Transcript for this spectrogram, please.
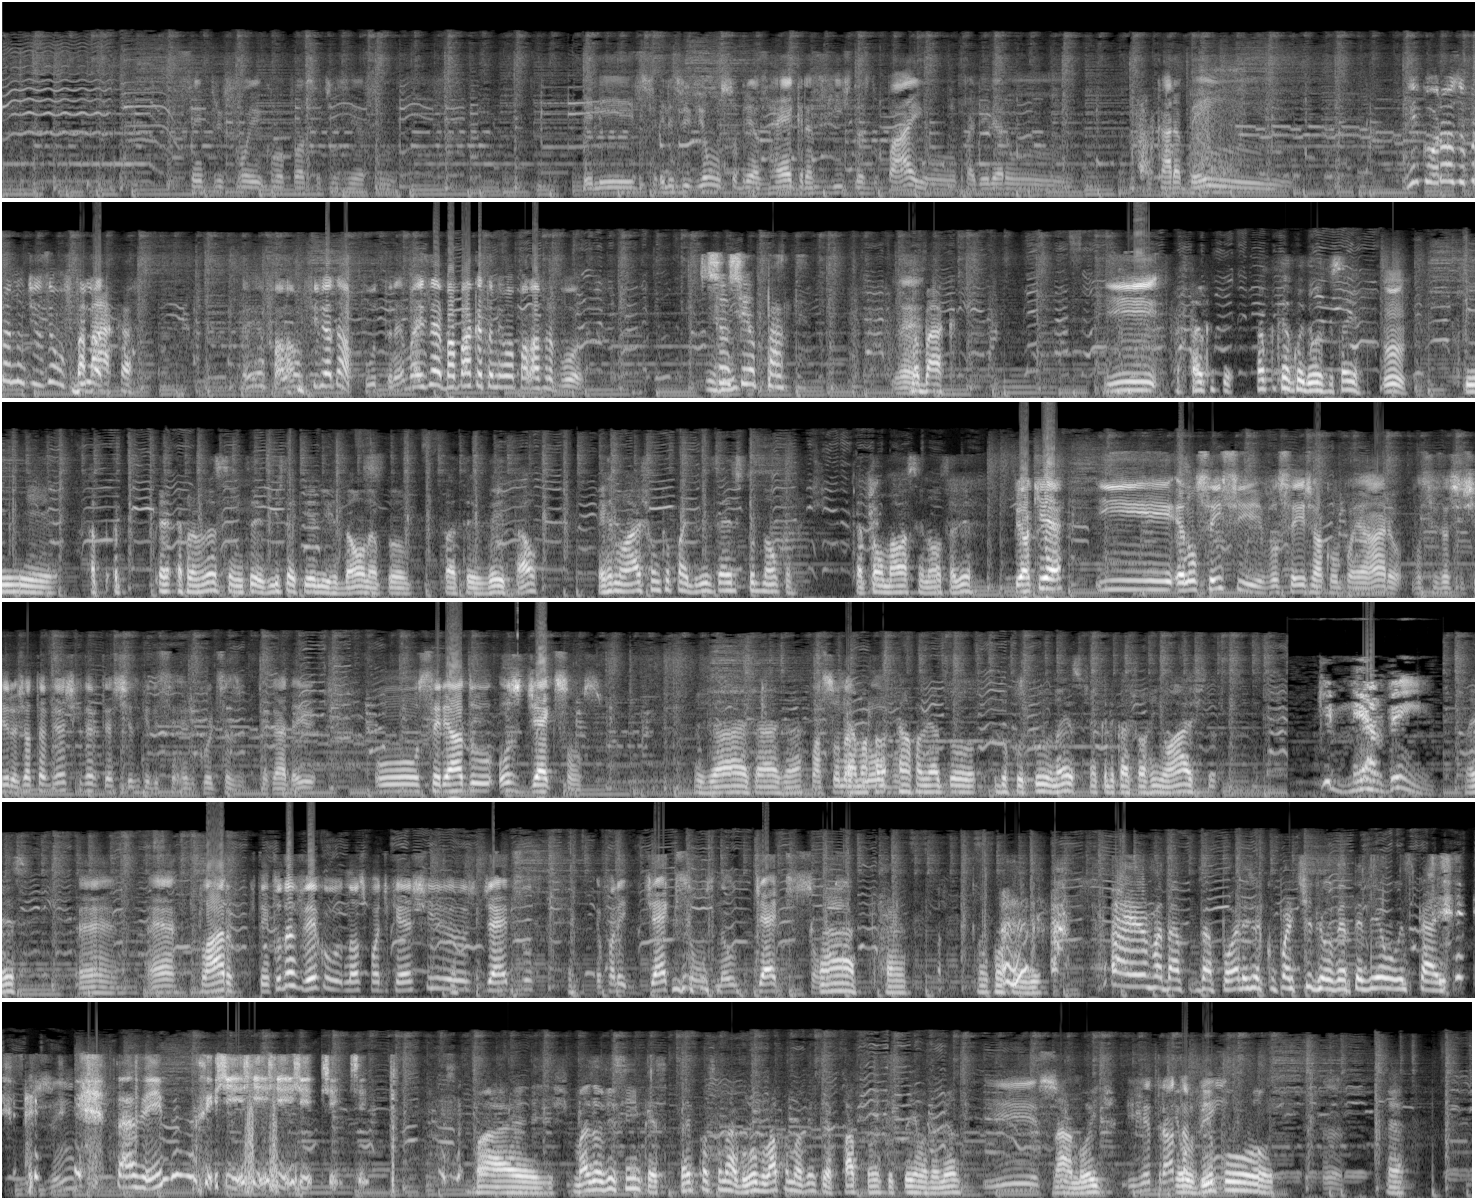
sempre foi, como eu posso dizer assim, eles, eles viviam sobre as regras rígidas do pai. O pai dele era um, um cara bem rigoroso pra não dizer um filho. Babaca. Eu ia falar um filho da puta, né? Mas é, babaca também é uma palavra boa. Sociopata. É. Babaca. E. Sabe o que, sabe o que é curioso disso aí? Hum, Que é, é, é pelo menos assim, entrevista que eles dão, né, pro, pra TV e tal, eles não acham que o pai deles é isso tudo não, cara. É tão mal assim não, sabia? Pior que é. E eu não sei se vocês já acompanharam, vocês assistiram, o JV acho que deve ter assistido aquele ele curte essas pegadas aí. O seriado Os Jacksons. Já, já, já. Passou na É uma, Globo. é uma família do, do futuro, não é isso? Tinha aquele cachorrinho astro, Que merda, hein? não é esse? É, é, claro, que tem tudo a ver com o nosso podcast, os Jacksons. Eu falei Jacksons, não Jackson. Ah, tá. Não confundi. A Eva da, da Poli já compartilhou, velho. TV o Sky. Gente, Tá vendo? Mas. Mas eu vi sim, cara. Isso sempre passou na Globo lá pra 94, 93 mais ou menos, isso. na noite. E retrata Eu vi bem. por. É.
